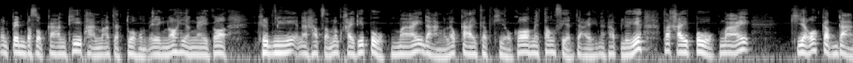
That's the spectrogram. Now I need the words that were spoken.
มันเป็นประสบการณ์ที่ผ่านมาจากตัวผมเองเนาะยังไงก็คลิปนี้นะครับสำหรับใครที่ปลูกไม้ด่างแล้วกายกับเขียวก็ไม่ต้องเสียใจนะครับหรือถ้าใครปลูกไม้ เขียวกับด่าง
